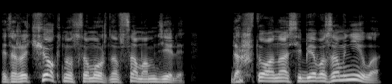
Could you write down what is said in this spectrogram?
Это же чокнуться можно в самом деле. Да что она себе возомнила?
